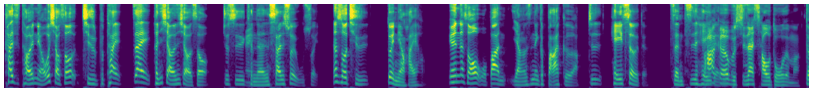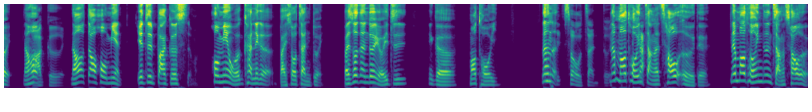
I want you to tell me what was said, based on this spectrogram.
开始讨厌鸟？我小时候其实不太在很小很小的时候。就是可能三岁五岁那时候，其实对鸟还好，因为那时候我爸养的是那个八哥啊，就是黑色的，整只黑的。八哥不是现在超多的吗？对，然后八哥、欸，然后到后面，因为这是八哥死了嘛，后面我看那个百兽战队，百兽战队有一只那个猫头鹰，那百兽战队，那猫头鹰长得超恶的，那猫头鹰真的长得超恶。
